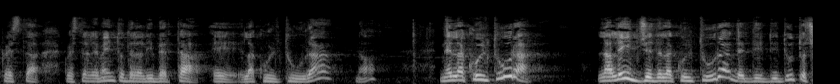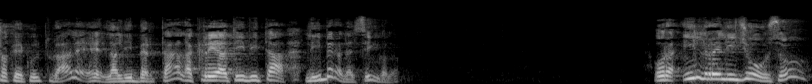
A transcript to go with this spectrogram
questo elemento della libertà è la cultura, no? Nella cultura, la legge della cultura, di, di, tutto ciò che è culturale, è la libertà, la creatività libera del singolo. Ora, il religioso,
